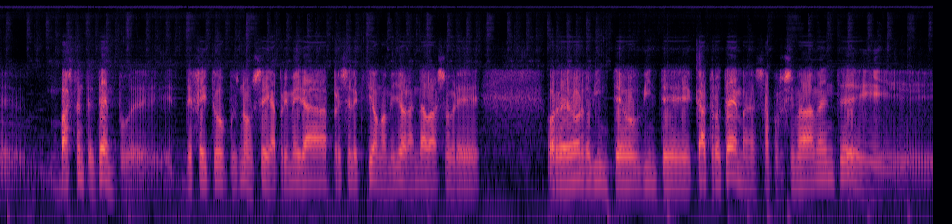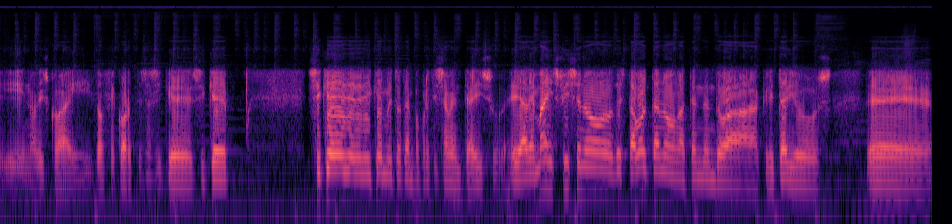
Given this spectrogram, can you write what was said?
eh, bastante tempo. Eh, de feito, pois non sei, a primeira preselección ao mellor andaba sobre ao redor de 20 ou 24 temas aproximadamente e, e no disco hai 12 cortes, así que sí que sí que dediquei moito tempo precisamente a iso. E ademais fíxeno desta volta non atendendo a criterios eh,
